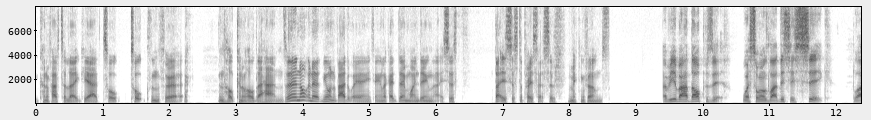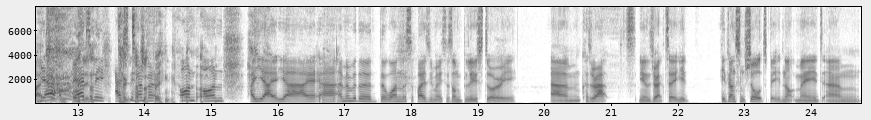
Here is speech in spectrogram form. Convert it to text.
you kind of have to like yeah talk talk them through it and hold, kind of hold their hands. They're not in a not in a bad way or anything. Like I don't mind doing that. It's just that is just the process of making films. Have you ever had the opposite, where someone's like, "This is sick," like yeah, I'm I buzzing. actually actually Don't touch a remember thing. on on uh, yeah yeah I uh, I remember the the one that surprised me most is on Blue Story, um because Raps you know the director he'd he'd done some shorts but he'd not made um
